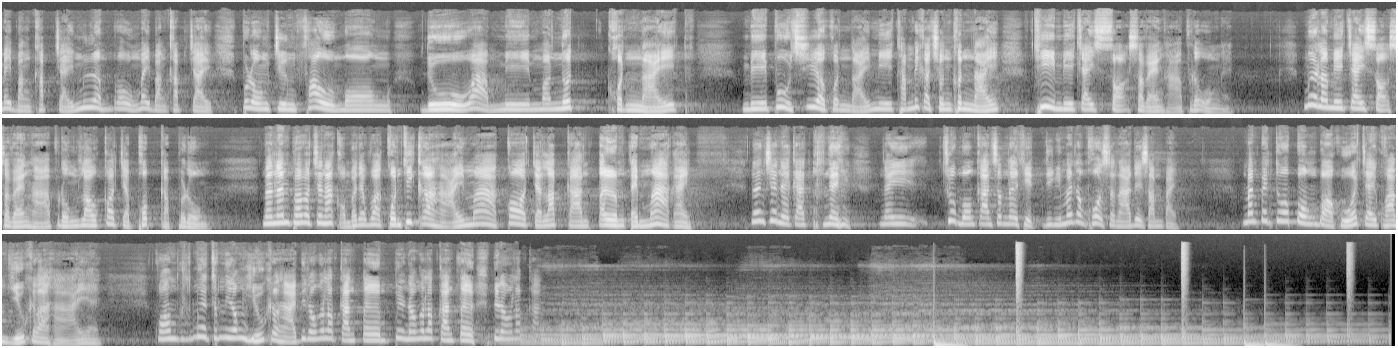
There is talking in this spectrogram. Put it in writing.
ไม่บังคับใจเมื่อพระองค์ไม่บังคับใจ พระองค์จึงเฝ้ามองดูว่ามีมนุษย์คนไหน มีผู้เชื่อคนไหน มีธรรมิกชนคนไหน ที่มีใจเสาะแสวงหาพระองค์ไงเมื่อเรามีใจเสาะแสวงหาพระองค์เราก็จะพบกับพระองค์ดังนั้นพระวจนะของพระเจ้าว่าคนที่กระหายมากก็จะรับการเติมเต็มมากไงนั่นเช่นในการในในชั่วโมงการสำเร็จจริงๆไม่ต้องโฆษณาด้วยซ้ำไป มันเป็นตัวบ่งบอกหัวใจความหิวกระหายไง ความเมื่อพี่น้องหิวกระหายพี่น้องก็รับการเติมพี่น้องก็รับการเติมพี่น้องก็รับการ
